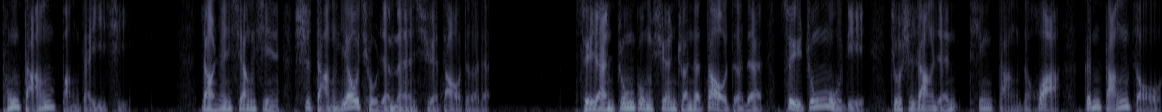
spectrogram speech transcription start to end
同党绑在一起，让人相信是党要求人们学道德的。虽然中共宣传的道德的最终目的就是让人听党的话，跟党走，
